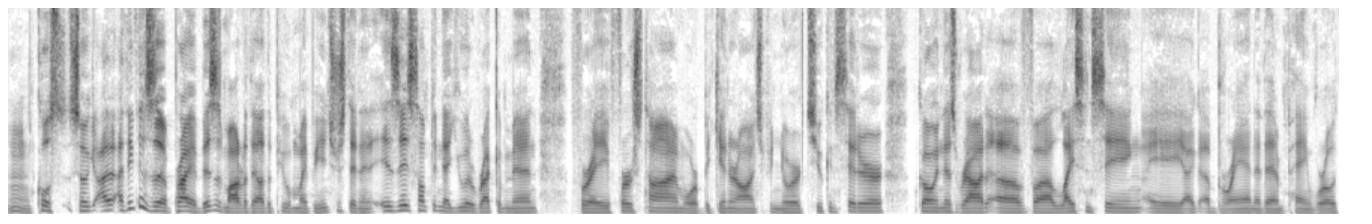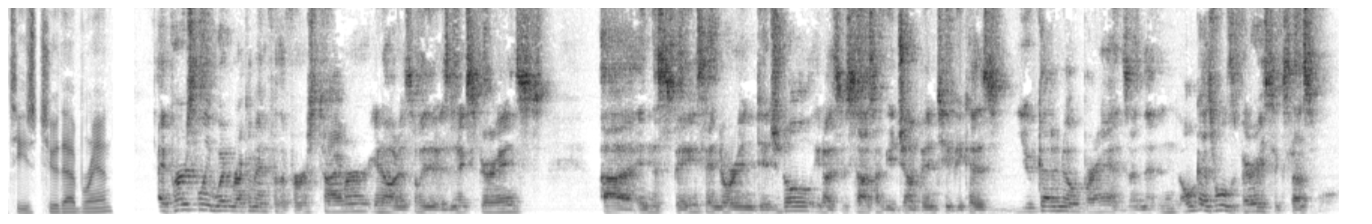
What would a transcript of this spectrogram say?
Mm, cool. So I, I, think this is a, probably a business model that other people might be interested in. Is it something that you would recommend for a first time or beginner entrepreneur to consider going this route of uh, licensing a, a brand and then paying royalties to that brand? I personally wouldn't recommend for the first timer, you know, and as somebody that isn't experienced, uh, in the space and or in digital, you know, it's not something you jump into because you've got to know brands. And, and Old Guys Rule is very successful.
